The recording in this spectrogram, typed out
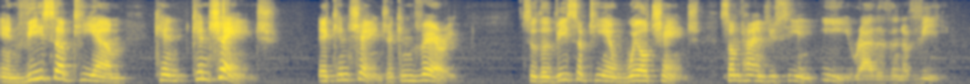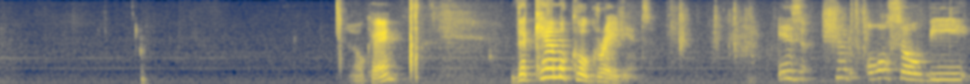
And V sub Tm can, can change. It can change. It can vary. So the V sub Tm will change. Sometimes you see an E rather than a V. Okay? The chemical gradient is should also be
